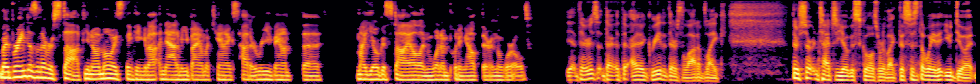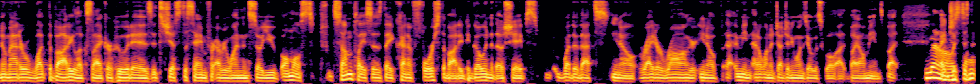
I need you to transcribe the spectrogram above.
My brain doesn't ever stop. You know, I'm always thinking about anatomy, biomechanics, how to revamp the my yoga style and what I'm putting out there in the world. Yeah, there is. There, there I agree that there's a lot of like there's certain types of yoga schools where like this is the way that you do it no matter what the body looks like or who it is. It's just the same for everyone. And so you almost some places they kind of force the body to go into those shapes whether that's you know right or wrong or you know i mean i don't want to judge anyone's yoga school uh, by all means but no it just doesn't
